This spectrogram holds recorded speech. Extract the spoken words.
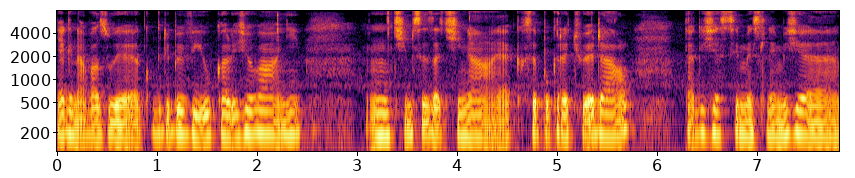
jak navazuje jako kdyby výuka lyžování. Mm, čím se začíná, jak se pokračuje dál. Takže si myslím, že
